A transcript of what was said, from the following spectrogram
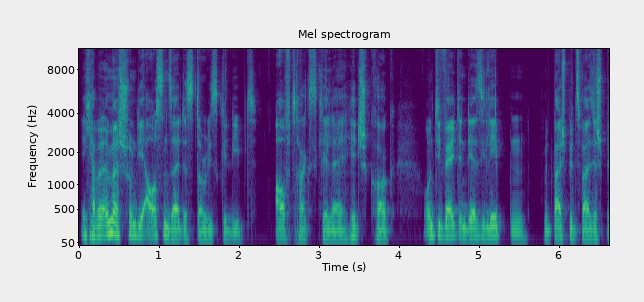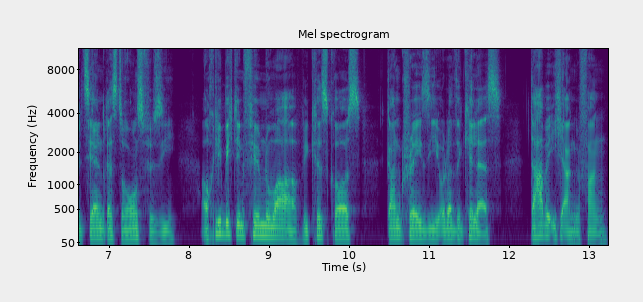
Ich habe immer schon die Außenseite-Stories geliebt. Auftragskiller, Hitchcock und die Welt, in der sie lebten, mit beispielsweise speziellen Restaurants für sie. Auch liebe ich den Film Noir wie Chris Cross, Gun Crazy oder The Killers. Da habe ich angefangen.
